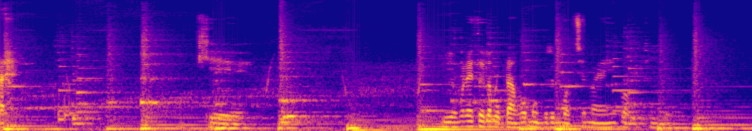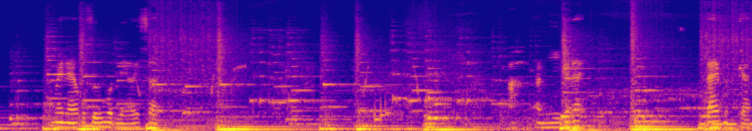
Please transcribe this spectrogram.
นะ โอเค กูยังไม่ได้ซื้อระบบดังเพราะมึงจนหมดใช่ไหมบอกอีกทีไม่นะกูซื้อหมดแล้วไอ้สัสอะอันนี้ก็ได้ ได้เหมือนกัน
